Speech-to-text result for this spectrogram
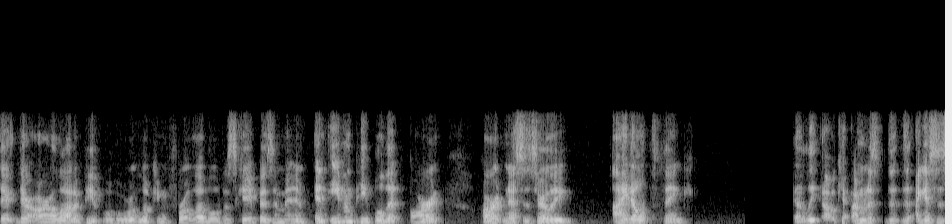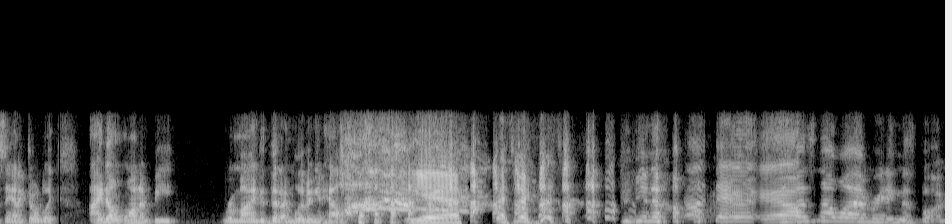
there there are a lot of people who are looking for a level of escapism, and, and even people that aren't aren't necessarily. I don't think. At least, okay, I'm gonna. I guess this is anecdotally. I don't want to be reminded that I'm living in hell. Yeah. That's very, you know. there. Yeah. That's not why I'm reading this book.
